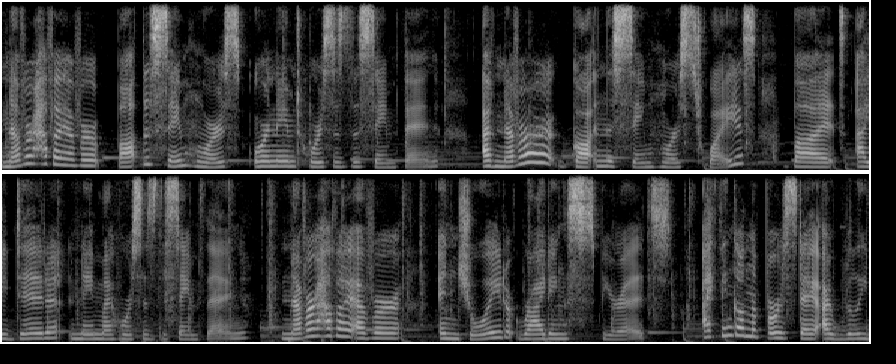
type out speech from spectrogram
Never have I ever bought the same horse or named horses the same thing. I've never gotten the same horse twice, but I did name my horses the same thing. Never have I ever enjoyed riding Spirit. I think on the first day I really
